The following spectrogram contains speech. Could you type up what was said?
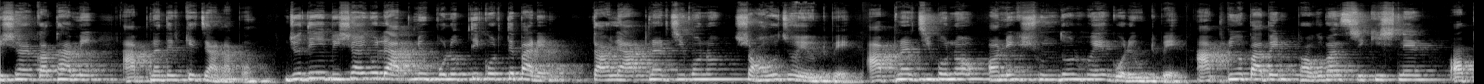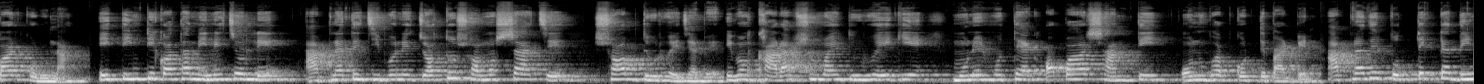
বিষয়ের কথা আমি আপনাদেরকে জানাব। যদি এই বিষয়গুলো আপনি উপলব্ধি করতে পারেন তাহলে আপনার জীবনও সহজ হয়ে উঠবে। আপনার জীবনও অনেক সুন্দর হয়ে গড়ে উঠবে। আপনিও পাবেন ভগবান শ্রীকৃষ্ণের অপার করুণা। এই তিনটি কথা মেনে চললে আপনাদের জীবনে যত সমস্যা আছে সব দূর হয়ে যাবে এবং খারাপ সময় দূর হয়ে গিয়ে মনের মধ্যে এক অপার শান্তি অনুভব করতে পারবেন। আপনাদের প্রত্যেকটা দিন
